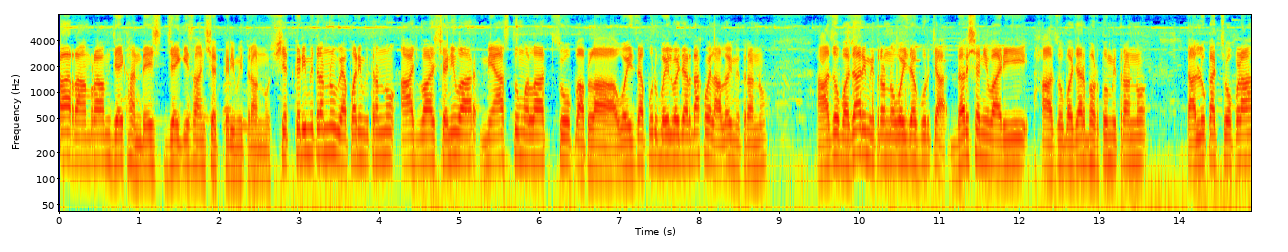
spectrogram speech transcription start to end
राम राम जय खानदेश जय किसान शेतकरी मित्रांनो. शेतकरी मित्रांनो व्यापारी मित्रांनो आज वार शनिवार. मी आज तुम्हाला चोप आपला वैजापूर बैल बाजार दाखवायला आलोय मित्रांनो. हा जो बाजार आहे मित्रांनो वैजापूरच्या दर शनिवारी हा जो बाजार भरतो मित्रांनो तालुका चोपडा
